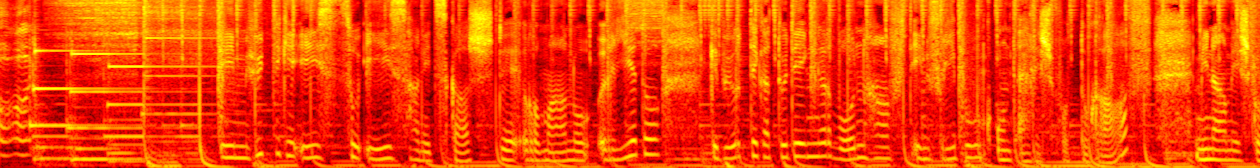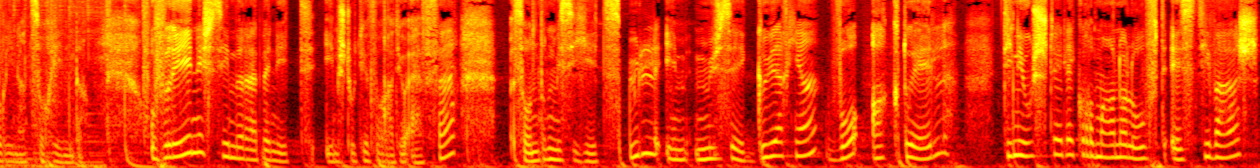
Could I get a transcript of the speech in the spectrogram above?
Oh, Im heutigen «Es zu Es» habe ich zu Gast Romano Riedo, gebürtiger Tüdinger, wohnhaft in Freiburg und er ist Fotograf. Mein Name ist Corinna Zuchinder. Auf Rhenisch sind wir eben nicht im Studio von Radio FR, sondern wir sind jetzt Bull im Musée Guerien, wo aktuell deine Ausstellung Romano läuft Estivage,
